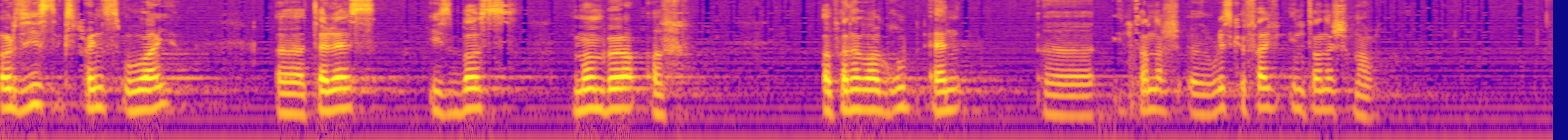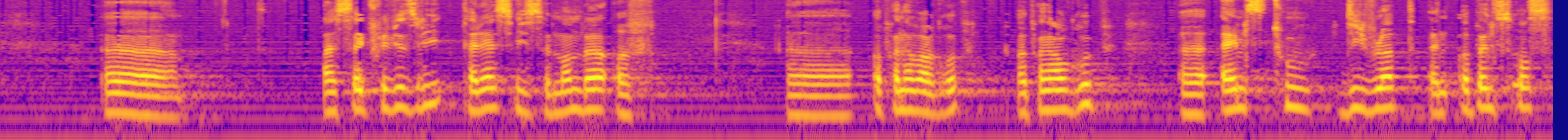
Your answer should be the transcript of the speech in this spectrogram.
All this explains why uh, Thales is both member of OpenHW Group and uh, uh, RISC-V International. Uh, as said previously, Thales is a member of uh, OpenHW Group. OpenHW Group uh, aims to develop an open source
